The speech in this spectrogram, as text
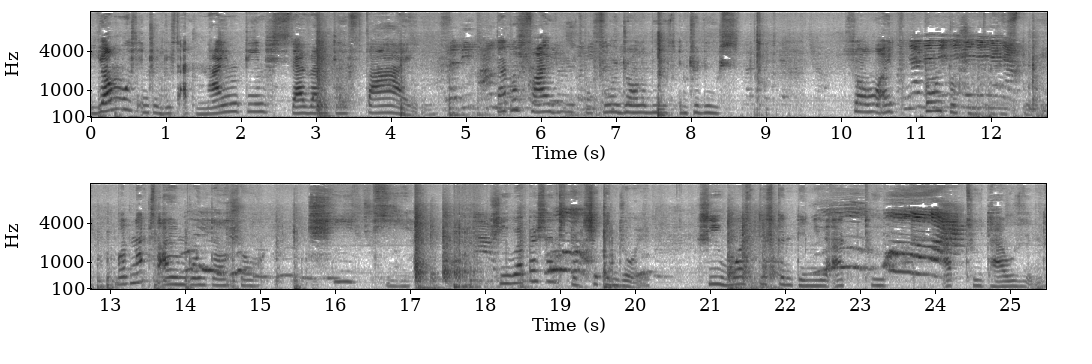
Yum was introduced at 1975. That was five years before Jollibee was introduced. So I don't proceed the history. But next I am going to show Cheeky. She represents the Chickenjoy. She was discontinued at two at 2000.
